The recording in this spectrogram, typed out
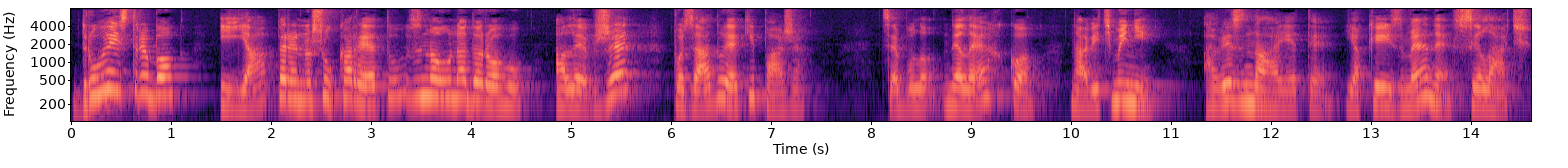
Другий стрибок, і я переношу карету знову на дорогу, але вже позаду екіпажа. Це було нелегко навіть мені, а ви знаєте, який з мене силач.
